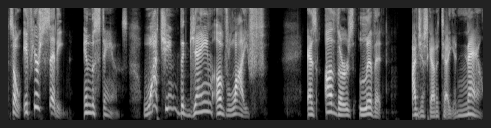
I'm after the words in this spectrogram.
So if you're sitting in the stands watching the game of life as others live it, I just got to tell you, now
